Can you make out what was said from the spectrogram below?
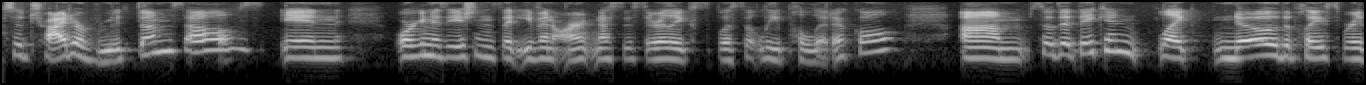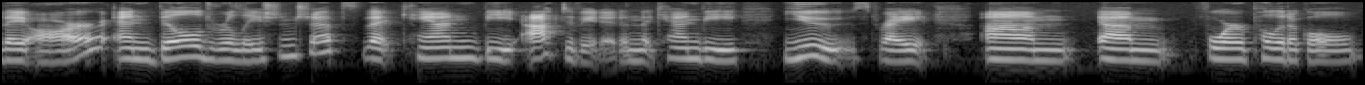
to try to root themselves in organizations that even aren't necessarily explicitly political um, so that they can like know the place where they are and build relationships that can be activated and that can be used right um, um, for political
